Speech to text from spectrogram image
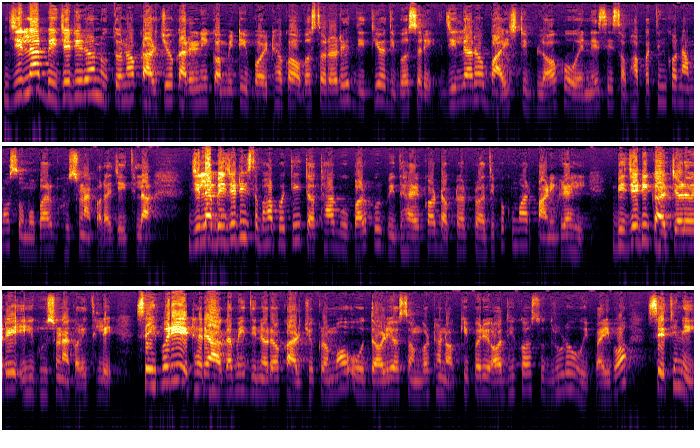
ଜିଲ୍ଲା ବିଜେଡିର ନୂତନ କାର୍ଯ୍ୟକାରିଣୀ କମିଟି ବୈଠକ ଅବସରରେ ଦ୍ୱିତୀୟ ଦିବସରେ ଜିଲ୍ଲାର ବାଇଶଟି ବ୍ଲକ ଓ ଏନ୍ଏସି ସଭାପତିଙ୍କ ନାମ ସୋମବାର ଘୋଷଣା କରାଯାଇଥିଲା। ଜିଲ୍ଲା ବିଜେଡି ସଭାପତି ତଥା ଗୋପାଳପୁର ବିଧାୟକ ଡକ୍ଟର ପ୍ରଦୀପ କୁମାର ପାଣିଗ୍ରାହୀ ବିଜେଡି କାର୍ଯ୍ୟାଳୟରେ ଏହି ଘୋଷଣା କରିଥିଲେ ସେହିପରି ଏଠାରେ ଆଗାମୀ ଦିନର କାର୍ଯ୍ୟକ୍ରମ ଓ ଦଳୀୟ ସଂଗଠନ କିପରି ଅଧିକ ସୁଦୃଢ଼ ହୋଇପାରିବ ସେଥିନେଇ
